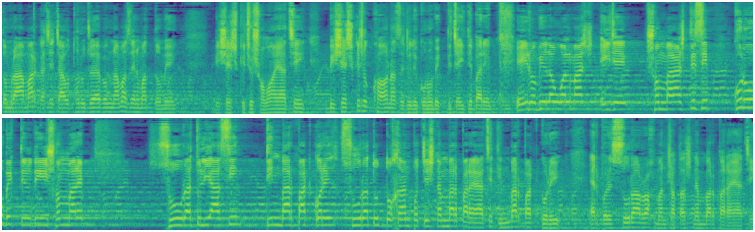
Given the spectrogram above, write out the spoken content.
তোমরা আমার কাছে চাও ধৈর্য এবং নামাজের মাধ্যমে। বিশেষ কিছু সময় আছে, বিশেষ কিছু ক্ষণ আছে যদি কোনো ব্যক্তি চাইতে পারে। এই রবিউল আউয়াল মাস, এই যে সোমবার আসতেছি, কোনো ব্যক্তি যদি সোমবারে সূরাতুল ইয়াসিন তিনবার পাঠ করে সুরাতুর দোকান পঁচিশ নাম্বার পাড়ায় আছে, তিনবার পাঠ করে। এরপরে সুরা রহমান সাতাশ নাম্বার পাড়ায় আছে।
